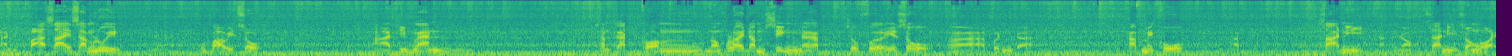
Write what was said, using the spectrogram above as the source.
อันนี้ป่าไส้สังลุยผู้บ่าวเอโซทีมงาน สังกัดของน้องพลอยดำซิ่งนะครับโชเฟอร์เอสโซอ่าเพิ่นก็ขับแมคโครครับซานีนะพี่น้องซานีสองร้อย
